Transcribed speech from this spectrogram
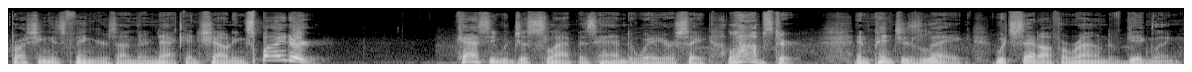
brushing his fingers on their neck and shouting, Spider! Cassie would just slap his hand away or say, Lobster! and pinch his leg, which set off a round of giggling.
